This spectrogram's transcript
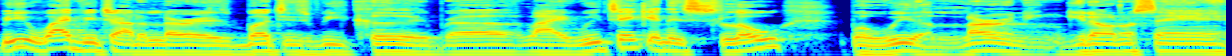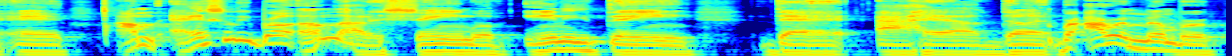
me and wifey try to learn as much as we could, bro. Like, we taking it slow, but we are learning. You know what I'm saying? And I'm actually, bro, I'm not ashamed of anything that I have done. Bro, I remember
